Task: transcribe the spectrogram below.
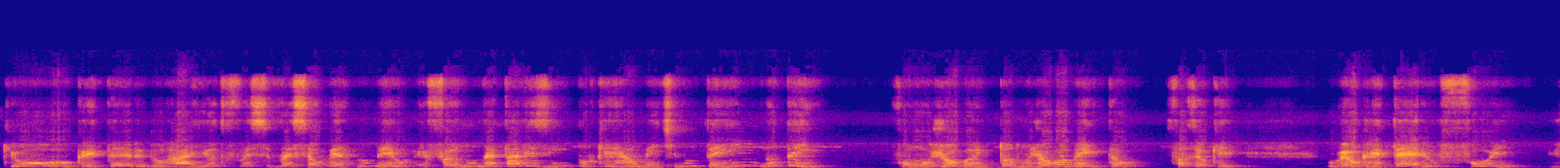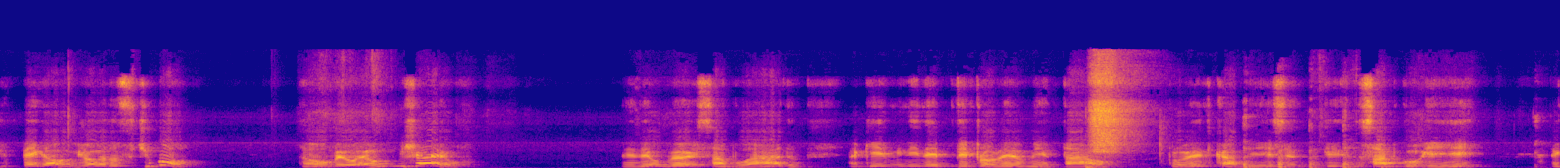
que o, o critério do Railton vai, vai ser o mesmo do meu. Foi num detalhezinho, porque realmente não tem. Não tem. Foi um jogo onde todo mundo jogou bem. Então, fazer o quê? O meu critério foi pegar o jogador de futebol. Então o meu é o Michael. Entendeu? O meu é ensaboado. Aquele menino tem problema mental, problema de cabeça, não sabe correr. É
